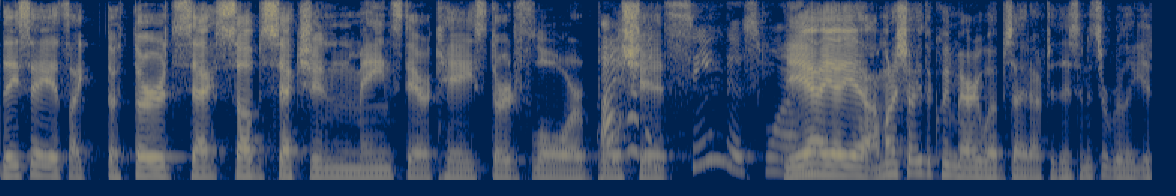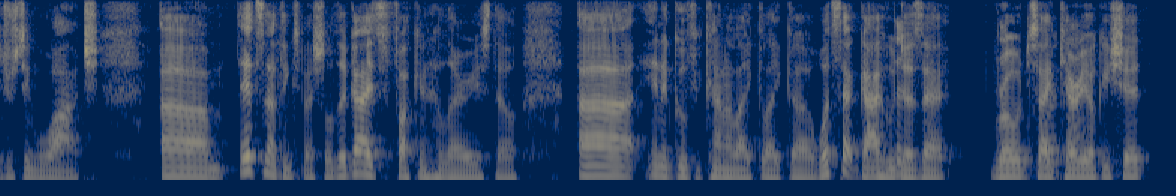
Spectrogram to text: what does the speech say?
they say it's like the third sec- subsection main staircase third floor bullshit. I haven't seen this one. yeah yeah yeah. I'm gonna show you the queen mary website after this and it's a really interesting watch. Um it's nothing special. The guy's fucking hilarious though. Uh in a goofy kind of like like uh what's that guy who The- does that roadside tour guy? karaoke shit?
